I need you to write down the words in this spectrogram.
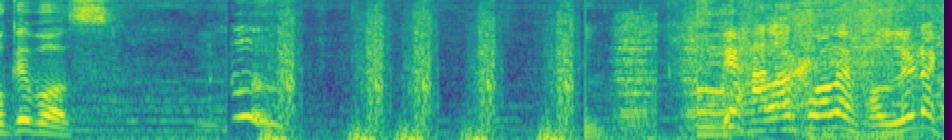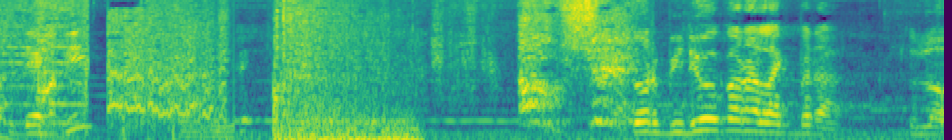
ওকে বস। হালার পলে হললেটা কি দেখবি? তোর ভিডিও করা লাগবে না। তুলো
